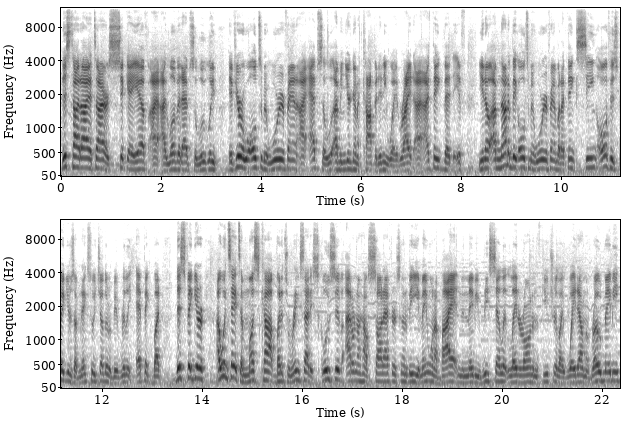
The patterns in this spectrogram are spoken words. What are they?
This tie-dye attire is sick AF. I, I love it absolutely. If you're an Ultimate Warrior fan, I absolutely, I mean, you're going to cop it anyway, right? I, I think that if, you know, I'm not a big Ultimate Warrior fan, but I think seeing all of his figures up next to each other would be really epic. But this figure, I wouldn't say it's a must cop, but it's a ringside exclusive. I don't know how sought after it's going to be. You may want to buy it and then maybe resell it later on in the future, like way down the road maybe.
